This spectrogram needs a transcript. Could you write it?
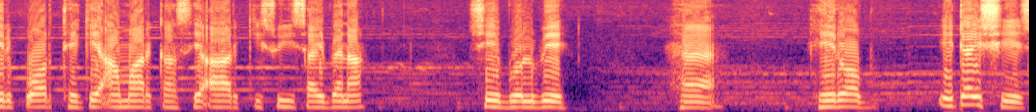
এরপর থেকে আমার কাছে আর কিছুই চাইবে না। সে বলবে হ্যাঁ হে রব, এটাই শেষ।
